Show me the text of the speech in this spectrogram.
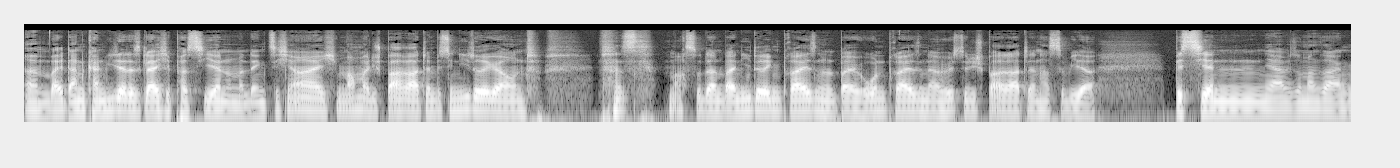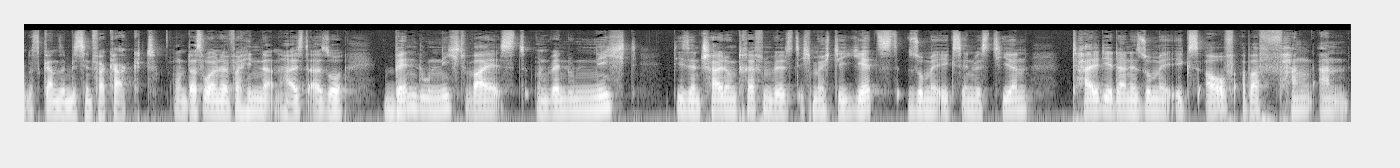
Ähm, weil dann kann wieder das Gleiche passieren und man denkt sich, ja, ich mache mal die Sparrate ein bisschen niedriger und das machst du dann bei niedrigen Preisen und bei hohen Preisen erhöhst du die Sparrate, dann hast du wieder ein bisschen, ja, wie soll man sagen, das Ganze ein bisschen verkackt. Und das wollen wir verhindern. Heißt also, wenn du nicht weißt und wenn du nicht diese Entscheidung treffen willst, ich möchte jetzt Summe X investieren, teil dir deine Summe X auf, aber fang an.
